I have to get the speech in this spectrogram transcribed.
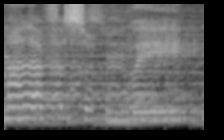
my life a certain way.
